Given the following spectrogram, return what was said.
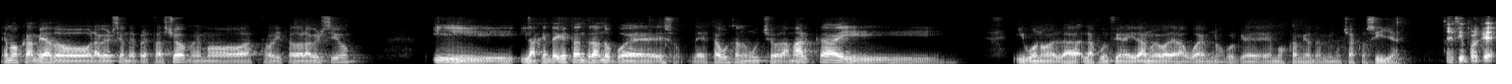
hemos cambiado la versión de PrestaShop, hemos actualizado la versión y, la gente que está entrando, pues eso, les está gustando mucho la marca y, y bueno, la, funcionalidad nueva de la web, ¿no? Porque hemos cambiado también muchas cosillas. Es decir, porque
